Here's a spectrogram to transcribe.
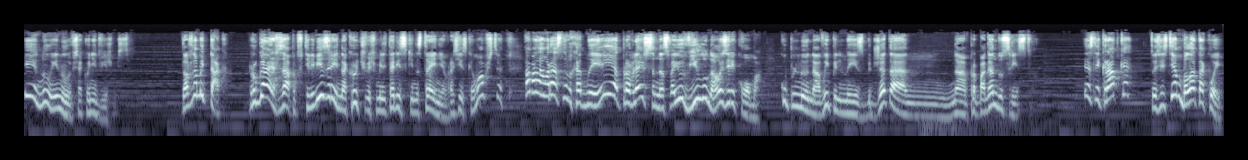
и ну и ну, всякую недвижимость. Должно быть так. ругаешь Запад в телевизоре накручиваешь милитаристские настроения в российском обществе, а потом раз на выходные и отправляешься на свою виллу на озере Кома, купленную на выпиленные из бюджета на пропаганду средства. Если кратко, то система была такой.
